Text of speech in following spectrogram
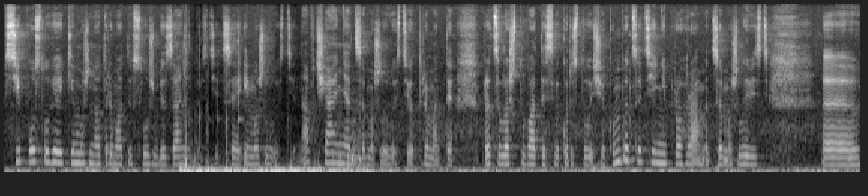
всі послуги, які можна отримати в службі зайнятості. Це і можливості навчання, це можливості отримати працевлаштуватись, використовуючи компенсаційні програми, це можливість. Е,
